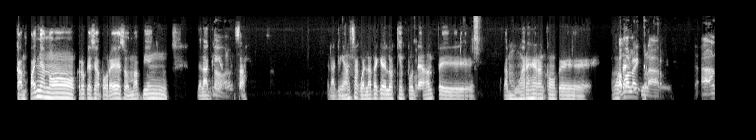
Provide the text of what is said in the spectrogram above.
Campañas no creo que sea por eso, más bien de la no. crianza. De la crianza, acuérdate que en los tiempos de antes las mujeres eran como que... ¿cómo Vamos a hablar claro. A,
